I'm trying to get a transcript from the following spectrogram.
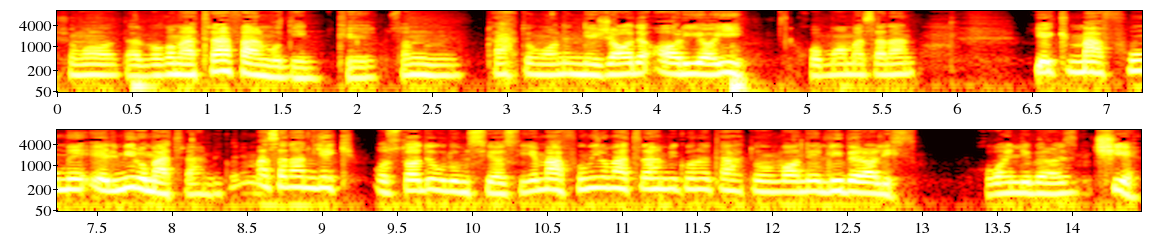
شما در واقع مطرح فرمودین که مثلا تحت عنوان نژاد آریایی خب ما مثلا یک مفهوم علمی رو مطرح می‌کنیم. مثلا یک استاد علوم سیاسی یه مفهومی رو مطرح می‌کنه تحت عنوان لیبرالیسم. خب این لیبرالیسم چیه؟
